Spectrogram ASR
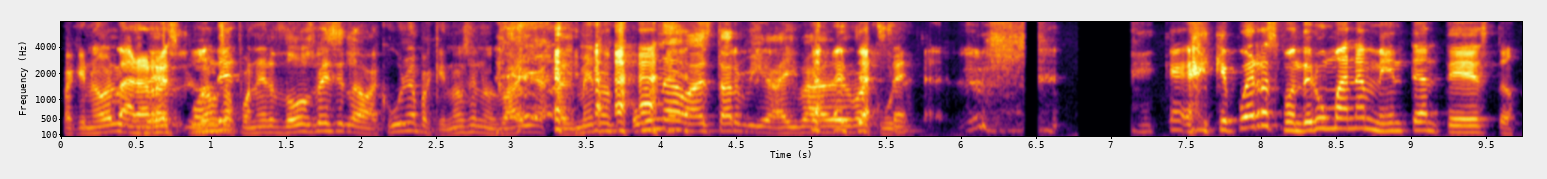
para que no Para a le vamos a responder- poner dos veces la vacuna para que no se nos vaya. Al menos una va a estar ahí va a haber vacuna. Que, puede responder humanamente ante esto.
